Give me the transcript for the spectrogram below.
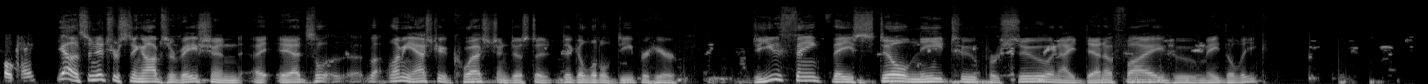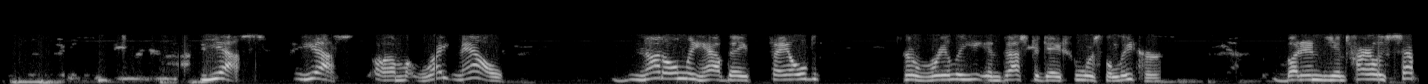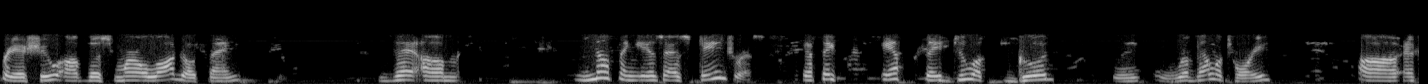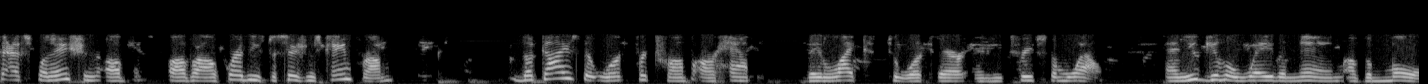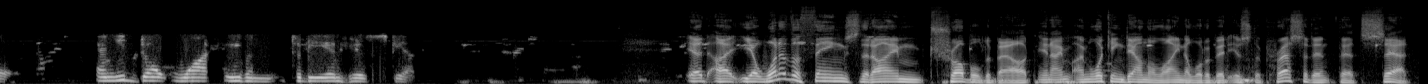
Okay. Yeah, it's an interesting observation, uh, Ed. So uh, let me ask you a question just to dig a little deeper here. Do you think they still need to pursue and identify who made the leak? Yes, yes. Um, right now, not only have they failed to really investigate who was the leaker, but in the entirely separate issue of this Mar-a-Lago thing, the, um, nothing is as dangerous. If they if they do a good revelatory uh, explanation of of uh, where these decisions came from, the guys that work for Trump are happy. They like to work there, and he treats them well and you give away the name of the mole, and you don't want even to be in his skin. Ed, uh, yeah, one of the things that I'm troubled about, and I'm I'm looking down the line a little bit, is the precedent that's set.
